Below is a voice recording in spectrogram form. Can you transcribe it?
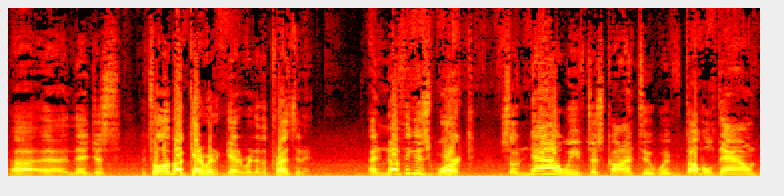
Uh, uh, they're just. It's all about getting rid, getting rid of the president, and nothing has worked. So now we've just gone to we've doubled down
